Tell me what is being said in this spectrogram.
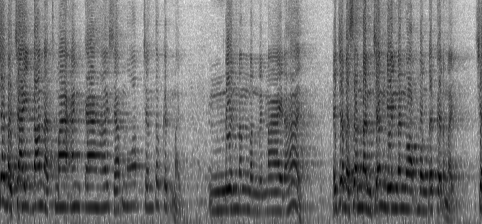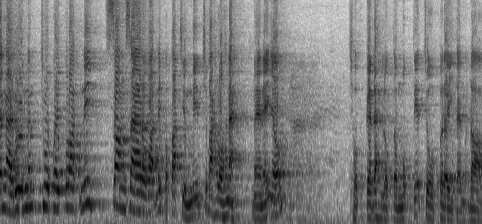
ចុះបើចៃដន្យអាត្មាអញការហើយស្រាប់ងាប់ចឹងទៅគិតមិននាងនឹងមិនមិនម៉ាយដែរហើយហើយចុះបើសិនមិនអញ្ចឹងនាងនឹងងាប់មុនទៅគិតមិនចឹងអារឿងនឹងជួបឲ្យប្រត់នេះសង្សារវត្តនេះប្រកាសជាមានច្បាស់លាស់ណាស់មែនទេញោម ឈប់គិតណាលោកតមុខទៀតចូលព្រៃតែម្ដង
